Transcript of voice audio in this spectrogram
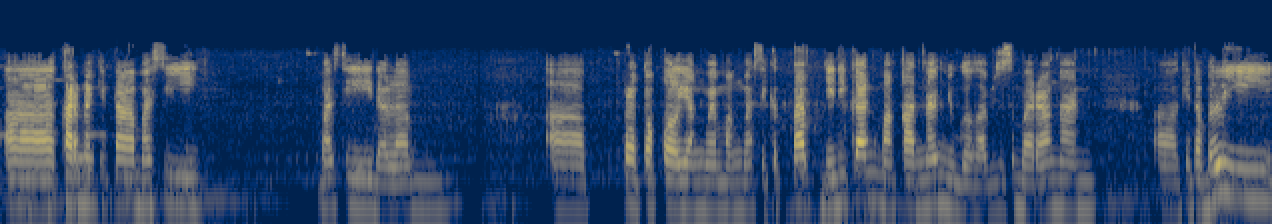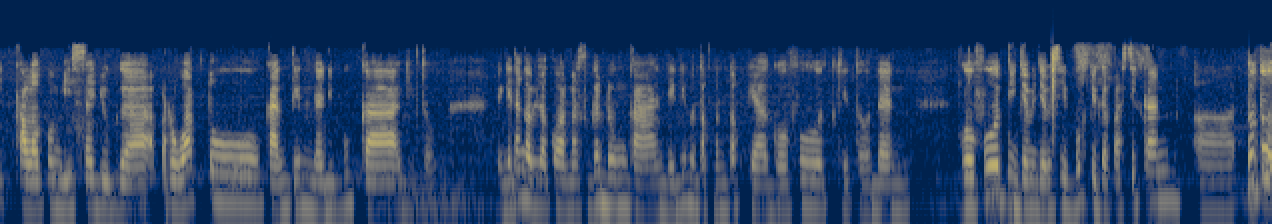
uh, karena kita masih masih dalam uh, protokol yang memang masih ketat jadi kan makanan juga nggak bisa sembarangan uh, kita beli kalaupun bisa juga perlu waktu kantin nggak dibuka gitu. Dan kita nggak bisa keluar masuk gedung kan jadi mentok-mentok ya GoFood gitu. Dan GoFood di jam-jam sibuk juga pasti kan uh, itu tuh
